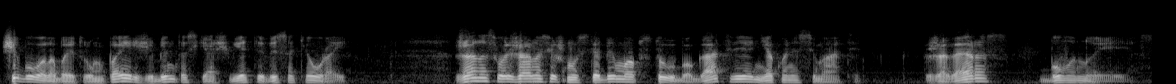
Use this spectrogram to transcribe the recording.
Ši buvo labai trumpa ir žibintas ją švieti visą keurai. Žanas Valžanas iš nustebimo apstulbo, gatvėje nieko nesimatė. Žaveras buvo nuėjęs.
